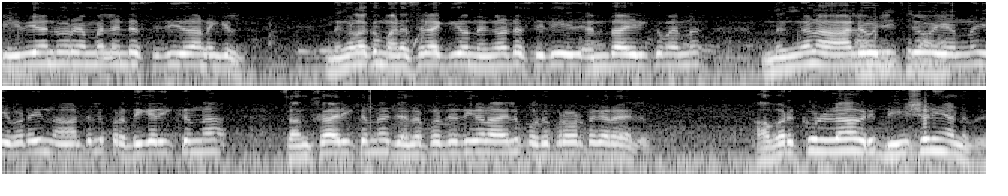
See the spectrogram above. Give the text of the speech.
P V Anvar M L എന്റെ സ്ഥിതി ഇതാണെങ്കിൽ നിങ്ങളൊക്കെ മനസ്സിലാക്കിയോ നിങ്ങളുടെ സ്ഥിതി എന്തായിരിക്കുമെന്ന് നിങ്ങൾ ആലോചിച്ചോ എന്ന് ഇവിടെ ഈ നാട്ടിൽ പ്രതികരിക്കുന്ന സംസാരിക്കുന്ന ജനപ്രതിനിധികളായാലും പൊതുപ്രവർത്തകരായാലും അവർക്കുള്ള ഒരു ഭീഷണിയാണിത്.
